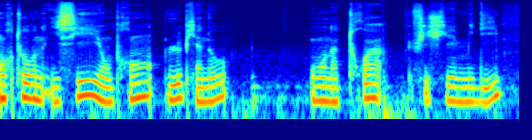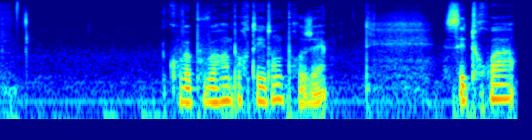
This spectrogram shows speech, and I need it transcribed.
On retourne ici et on prend le piano où on a trois fichiers MIDI qu'on va pouvoir importer dans le projet. Ces trois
